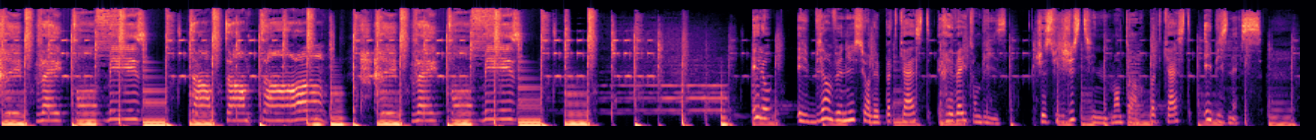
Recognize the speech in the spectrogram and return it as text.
Réveille ton bise. Tin, tin, tin. Réveille ton bise. Hello et bienvenue sur le podcast Réveille ton bise. Je suis Justine, mentor podcast et business.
